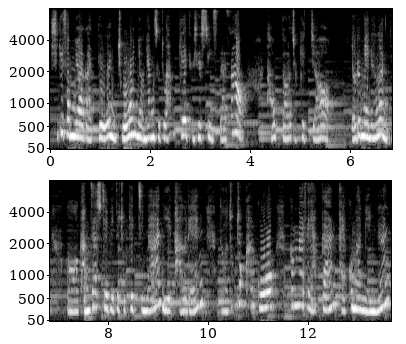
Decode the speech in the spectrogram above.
식이섬유와 같은 좋은 영양소도 함께 드실 수 있어서 더욱더 좋겠죠. 여름에는 어, 감자 수제비도 좋겠지만 이 가을엔 더 촉촉하고 끝맛에 약간 달콤함이 있는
